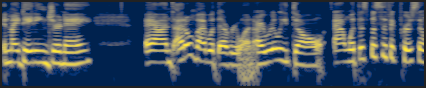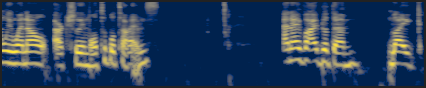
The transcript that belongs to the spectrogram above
in my dating journey. And I don't vibe with everyone. I really don't. And with this specific person, we went out actually multiple times. And I vibed with them. Like,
